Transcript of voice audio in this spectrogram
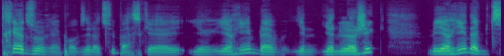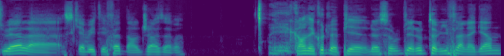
très dur à improviser là-dessus parce qu'il n'y a, y a rien de, y a une- y logique, mais il n'y a rien d'habituel à ce qui avait été fait dans le jazz avant. Et quand on écoute le, le solo piano de Tommy Flanagan,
